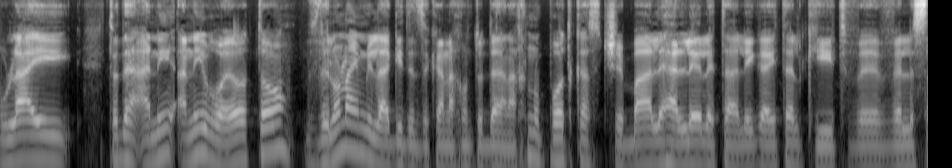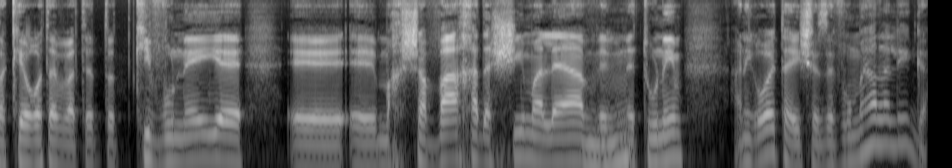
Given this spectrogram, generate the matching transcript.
אולי, אתה יודע, אני, אני רואה אותו, ולא נעים לי להגיד את זה, כי אנחנו, אתה יודע, אנחנו פודקאסט שבא להלל את הליגה האיטלקית ו- ולסקר אותה ולתת את כיווני אה, אה, אה, מחשבה חדשים עליה מהמם. ונתונים. אני רואה את האיש הזה והוא מעל הליגה.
